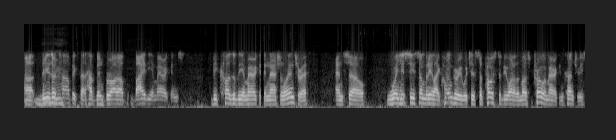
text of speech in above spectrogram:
Uh, these mm-hmm. are topics that have been brought up by the Americans because of the American national interest. And so when you see somebody like Hungary, which is supposed to be one of the most pro American countries,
